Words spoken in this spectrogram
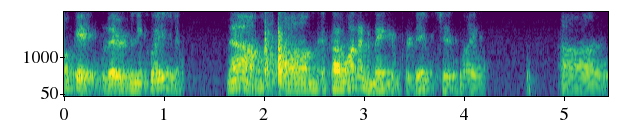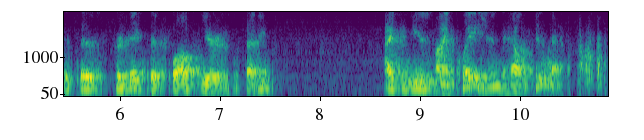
Okay, so there's an equation. Now, um, if I wanted to make a prediction, like, uh, it says predict the 12th year of study, I can use my equation to help do that.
